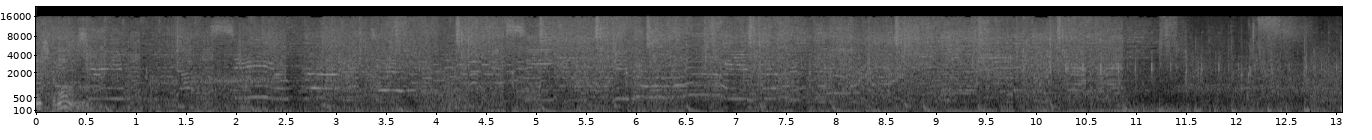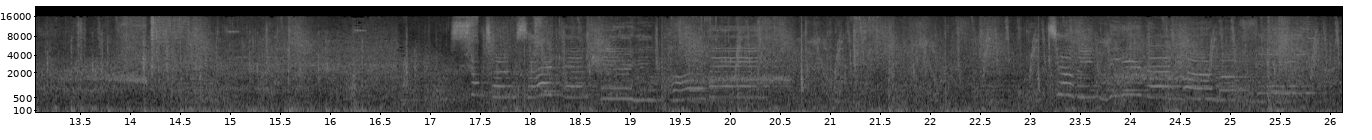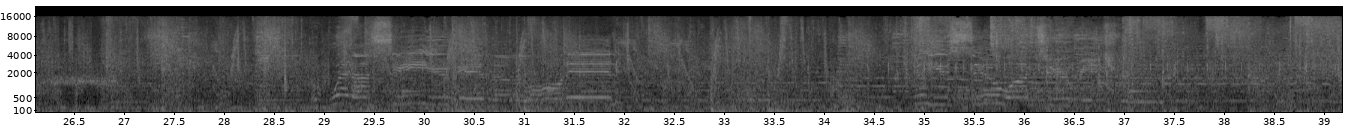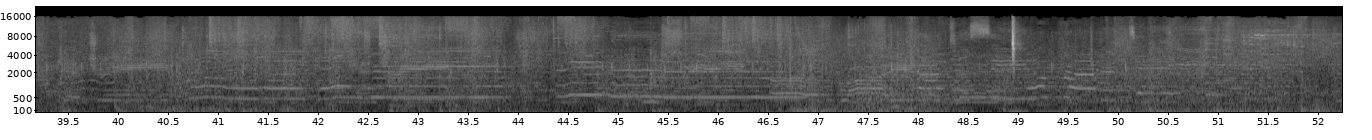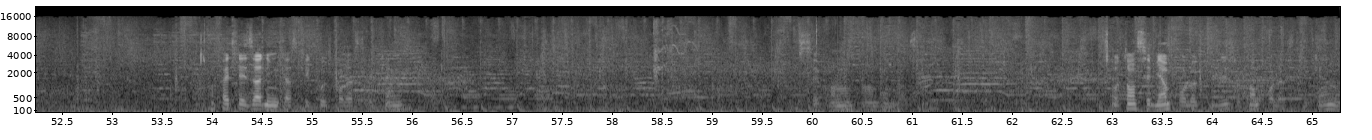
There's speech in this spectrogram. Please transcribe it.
Fais pas fait, les odds ils me cassent les couilles pour la Stricken. C'est vraiment pas un bon boss. Autant c'est bien pour l'Oculus, autant pour la Stricken.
